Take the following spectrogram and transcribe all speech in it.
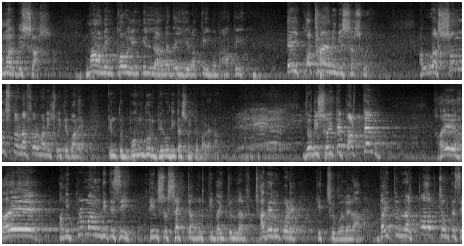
আমার বিশ্বাস মা মিন কৌলিন ইল্লা লাদাইহি রাকিবুন আতিদ। এই কথায় আমি বিশ্বাস করি। আল্লাহ সমস্ত নাফরমানি সইতে পারে, কিন্তু বন্ধুর বিরোধিতা সইতে পারে না। যদি সইতে পারতেন, হায় হায়, আমি প্রমাণ দিতেছি, তিনশো ষাটটা মূর্তি বাইতুল্লাহর ছাদের উপরে, কিচ্ছু বলে না। বাইতুল্লাহর তপ চলতেছে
